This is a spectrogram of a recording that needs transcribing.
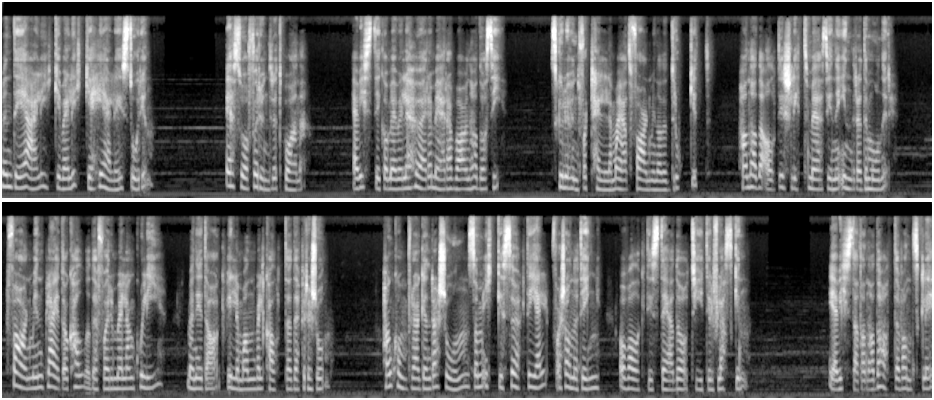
men det er likevel ikke hele historien. Jeg så forundret på henne. Jeg visste ikke om jeg ville høre mer av hva hun hadde å si. Skulle hun fortelle meg at faren min hadde drukket? Han hadde alltid slitt med sine indre demoner. Faren min pleide å kalle det for melankoli, men i dag ville man vel kalt det depresjon. Han kom fra generasjonen som ikke søkte hjelp for sånne ting, og valgte i stedet å ty til flasken. Jeg visste at han hadde hatt det vanskelig,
